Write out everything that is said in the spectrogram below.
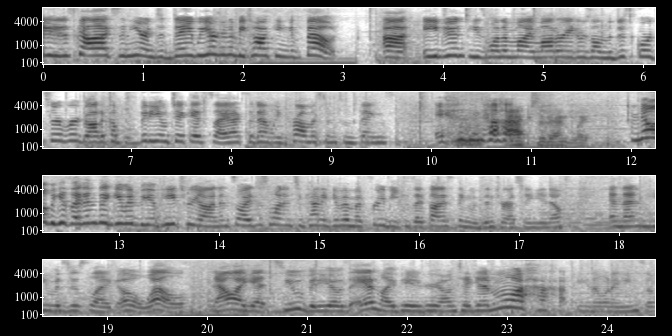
everybody, it is Calxiyn here, and today we are going to be talking about uh, Agent. He's one of my moderators on the Discord server. Got a couple video tickets. I accidentally promised him some things, and uh, Accidentally. no, because I didn't think he would be a Patreon, and so I just wanted to kind of give him a freebie because I thought his thing was interesting, you know. And then he was just like, "Oh well, now I get two videos and my Patreon ticket." You know what I mean? So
